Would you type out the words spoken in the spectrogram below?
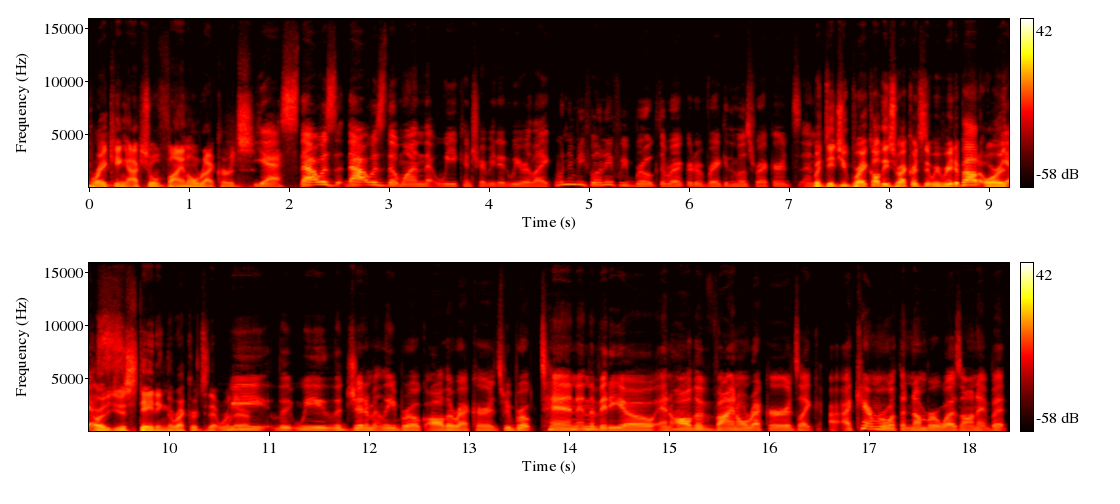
Mm-hmm. breaking actual vinyl records. Yes, that was that was the one that we contributed. We were like, wouldn't it be funny if we broke the record of breaking the most records? And But did you break all these records that we read about, or, or are you just stating the records that were there? we le- we legitimately broke all the records. We broke ten in the video and all the vinyl records. Like I I can't remember what the number was on it, but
